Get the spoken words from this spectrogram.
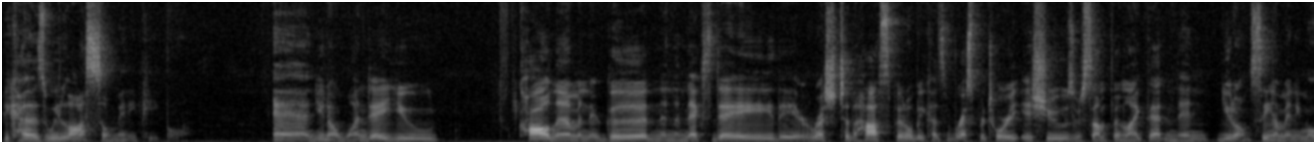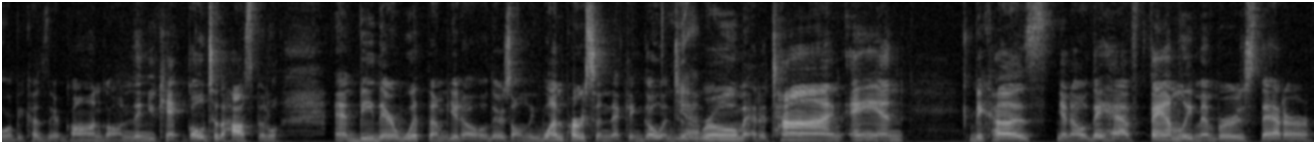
because we lost so many people. And, you know, one day you call them and they're good, and then the next day they're rushed to the hospital because of respiratory issues or something like that, and then you don't see them anymore because they're gone, gone. And then you can't go to the hospital and be there with them. You know, there's only one person that can go into Yeah. the room at a time, and because, you know, they have family members that are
